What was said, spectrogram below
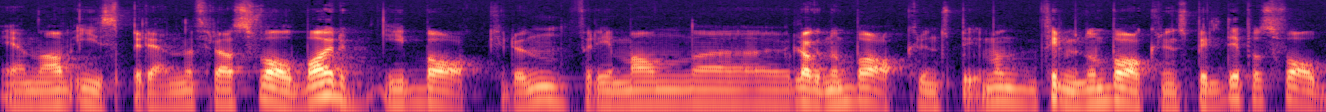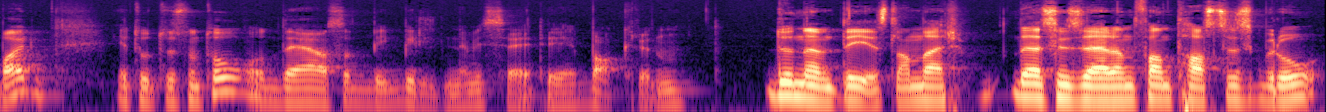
en av isbreene fra Svalbard i bakgrunnen. Fordi man, eh, man filmet noen bakgrunnsbilder på Svalbard i 2002. Og det er altså bildene vi ser i bakgrunnen. Du nevnte Island der. Det syns jeg er en fantastisk bro.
